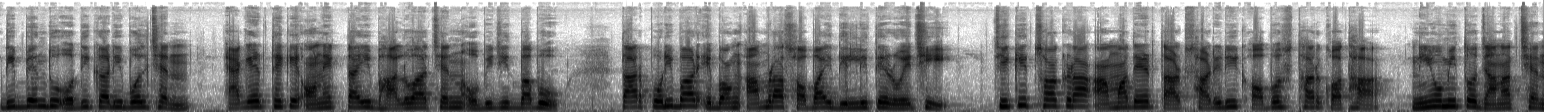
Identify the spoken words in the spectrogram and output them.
দিব্যেন্দু অধিকারী বলছেন, আগের থেকে অনেকটাই ভালো আছেন অভিজিৎবাবু। তার পরিবার এবং আমরা সবাই দিল্লিতে রয়েছি। চিকিৎসকরা আমাদের তার শারীরিক অবস্থার কথা নিয়মিত জানাচ্ছেন।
